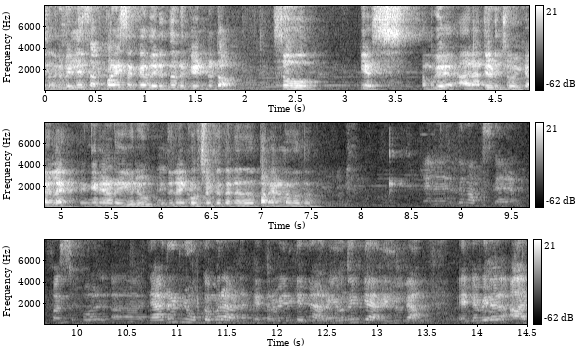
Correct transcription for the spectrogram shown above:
സോ ഒരു വലിയ സർപ്രൈസ് ഒക്കെ വരുന്നതൊക്കെ ഉണ്ട് കേട്ടോ സോ യെസ് നമുക്ക് ആരാധ്യോട് ചോദിക്കാം അല്ലെ? എങ്ങനെയാണ് ഈ ഒരു ഇതിനെ കുറിച്ചൊക്കെ തന്നെ പറയാനുള്ളത്? ഞാനൊരു എന്നെ അറിയില്ല. ആൻ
